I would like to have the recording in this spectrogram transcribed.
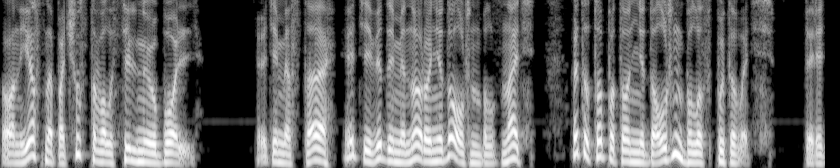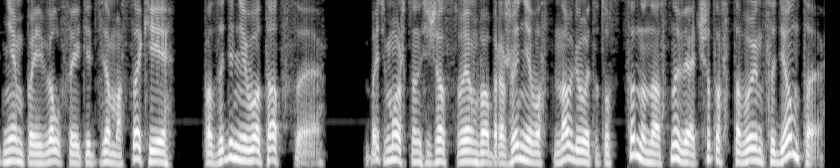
он ясно почувствовал сильную боль. Эти места, эти виды Минору не должен был знать, этот опыт он не должен был испытывать. Перед ним появился Этидзё Масаки, позади него Татсо. Быть может, он сейчас в своем воображении восстанавливает эту сцену на основе отчетов с того инцидента?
